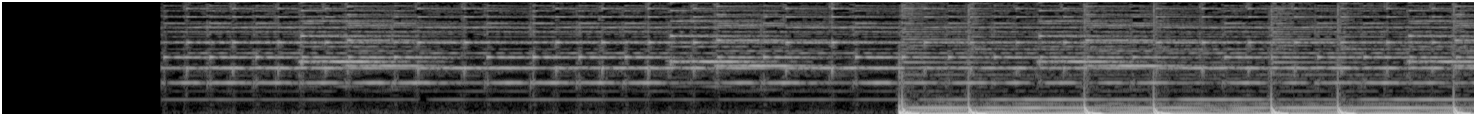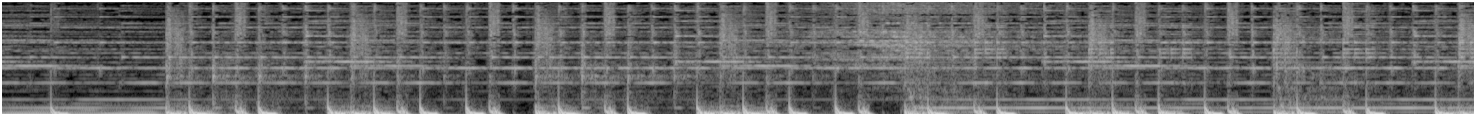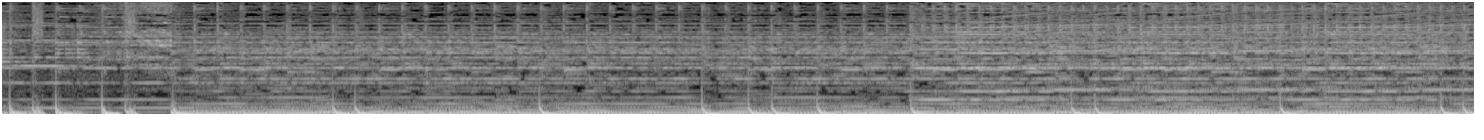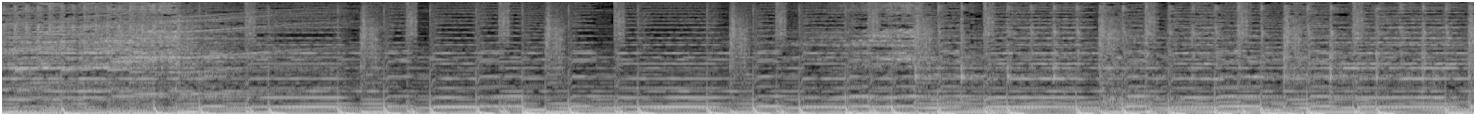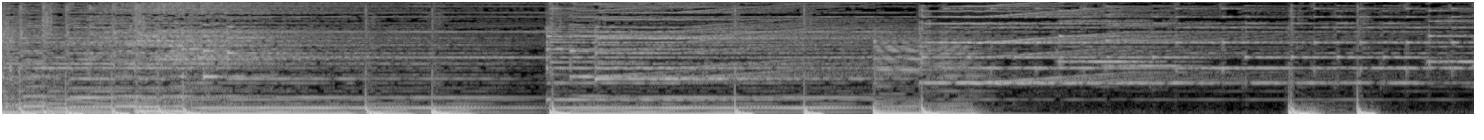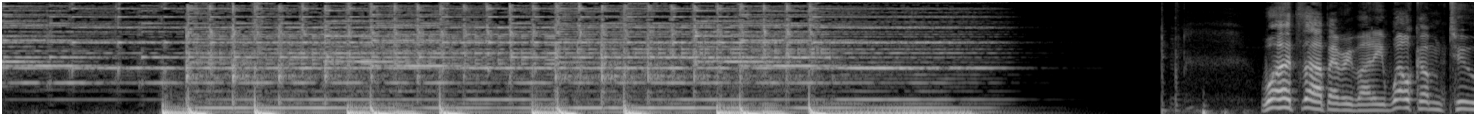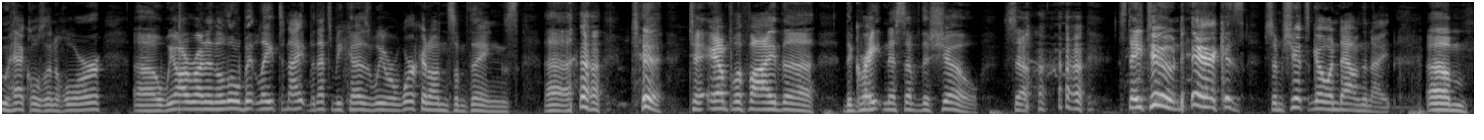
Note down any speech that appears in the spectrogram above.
Up, everybody? Welcome to Heckles and Horror. Uh, we are running a little bit late tonight, but that's because we were working on some things uh, to to amplify the the greatness of the show. So stay tuned here, because some shit's going down tonight. Um,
